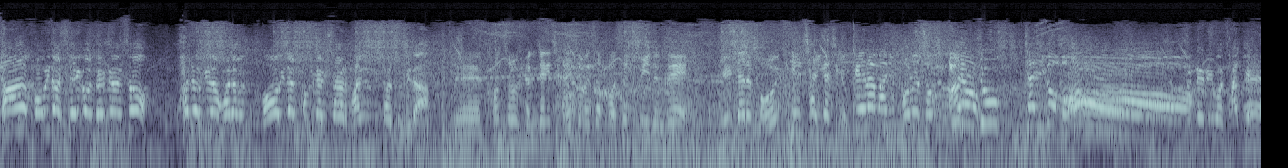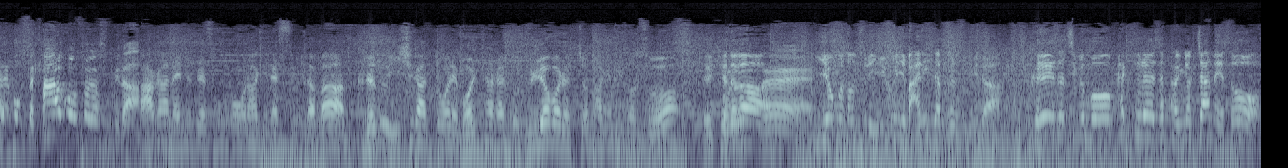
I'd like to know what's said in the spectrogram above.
다 거의 다 제거되면서 화력이나 화력은 거의 다 정리하기 시작하는 박영민 선수입니다. 네, 컨트롤 굉장히 잘해주면서 버텨주고 있는데 일단은 멀티의 차이가 지금 꽤나 많이 벌어졌고요. 안쪽! 자, 이거 오! 어! 리버 자기 네. 팔복세 다 하고 없어졌습니다. 막아내는데 성공을 하긴 했습니다만 그래도 이 시간 동안에 멀티 하나를 또 늘려버렸죠 박영민 선수. 네, 게다가 네. 이영호 선수는 일꾼이 많이 잡혔습니다. 그래서 지금 뭐 팩토리에서 병력 짜내서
